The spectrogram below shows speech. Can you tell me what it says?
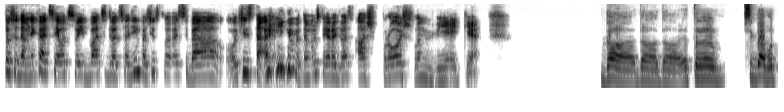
Слушай, да, мне кажется, я вот в свои 20-21 почувствовала себя очень старой, потому что я родилась аж в прошлом веке. Да, да, да, это всегда вот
